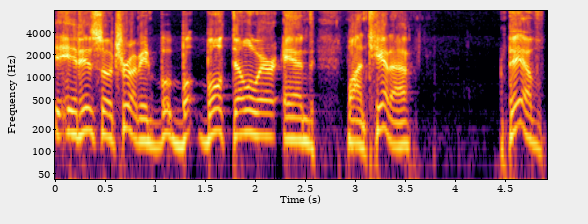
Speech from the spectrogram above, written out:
it is so true. I mean, b- b- both Delaware and Montana, they have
